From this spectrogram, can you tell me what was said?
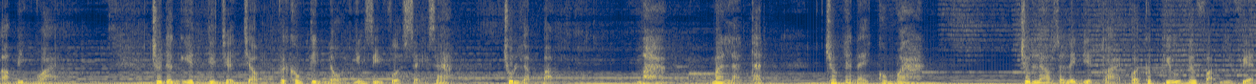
ở bên ngoài. Chú đứng yên như trời trồng Vì không tin nổi những gì vừa xảy ra. Chú lẩm bẩm. Ma, ma là thật. Trong nhà này có ma. Chú lao ra lấy điện thoại gọi cấp cứu đưa vợ đi viện.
